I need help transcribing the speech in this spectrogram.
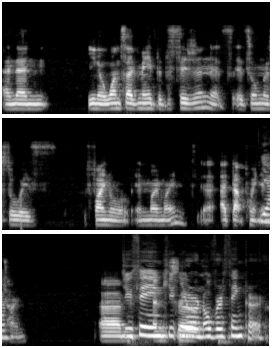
and then, you know, once I've made the decision, it's it's almost always final in my mind uh, at that point Yeah. in time. Um, Do you think you- so- you're an overthinker?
